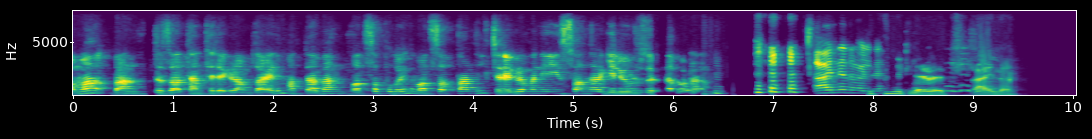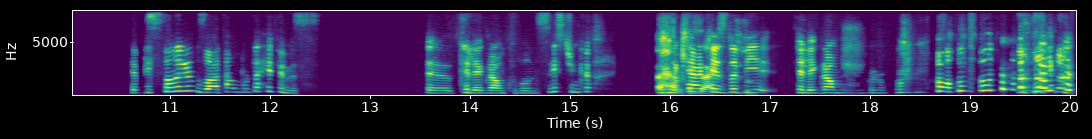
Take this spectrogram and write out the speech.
Ama ben de zaten Telegram'daydım. Hatta ben WhatsApp olayını WhatsApp'tan değil Telegram'a niye insanlar geliyor üzerinden öğrendim. Aynen öyle. Kesinlikle evet. Aynen. Ya Biz sanırım zaten burada hepimiz e, Telegram kullanıcısıyız. Çünkü buradaki Özel. herkes de bir Telegram grubunda olduğunu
